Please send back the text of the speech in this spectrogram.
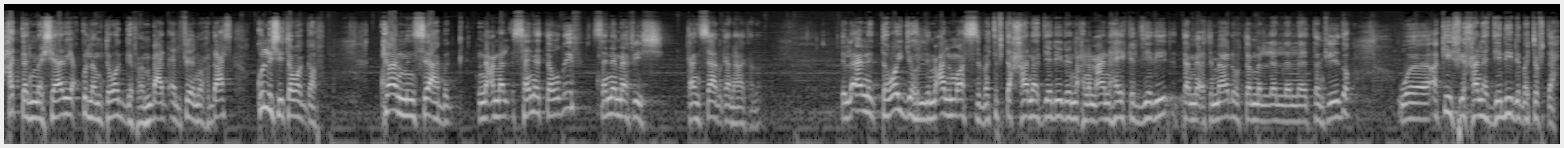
حتى المشاريع كلها متوقفة من بعد 2011 كل شيء توقف. كان من سابق نعمل سنة توظيف سنة ما فيش. كان سابقا هكذا. الآن التوجه اللي مع المؤسسة بتفتح خانات جديدة نحن معنا هيكل جديد تم اعتماده وتم تنفيذه. وأكيد في خانات جديدة بتفتح.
